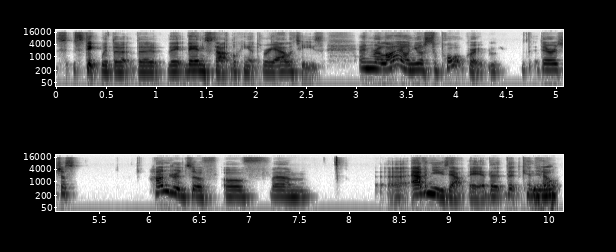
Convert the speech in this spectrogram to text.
stick with the, the, the then start looking at the realities and rely on your support group. There is just hundreds of of um, uh, avenues out there that that can yeah. help.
